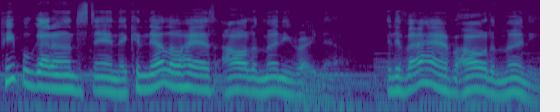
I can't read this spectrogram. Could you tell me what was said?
people gotta understand that Canelo has all the money right now. And if I have all the money,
